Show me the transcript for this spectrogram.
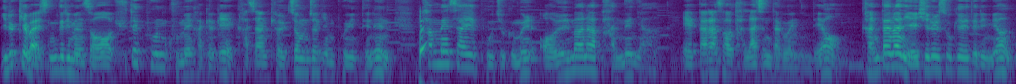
이렇게 말씀드리면서 휴대폰 구매 가격의 가장 결정적인 포인트는 판매사의 보조금을 얼마나 받느냐에 따라서 달라진다고 했는데요. 간단한 예시를 소개해드리면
